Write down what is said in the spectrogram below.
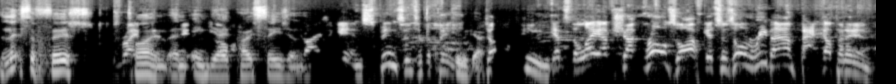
And that's the first time in NBA postseason. Again, spins into the paint. Double team gets the layup shot, rolls off, gets his own rebound, back up and in.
